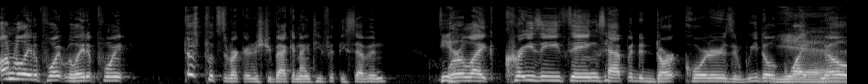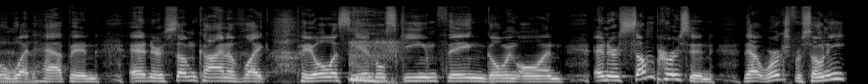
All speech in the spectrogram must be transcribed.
unrelated point, related point. This puts the record industry back in 1957. Yeah. Where like crazy things happened in dark quarters and we don't quite know what happened. And there's some kind of like payola scandal scheme thing going on. And there's some person that works for Sony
